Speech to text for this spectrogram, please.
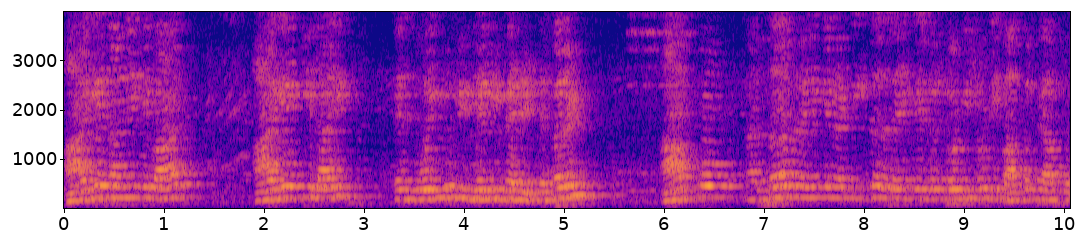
آگے جانے کے بعد آگے کی life is going to be really very different. آپ کو نہ سر رہیں گے، نہ ٹیچر رہیں گے، جو چھوٹی چھوٹی باتوں پہ آپ کو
